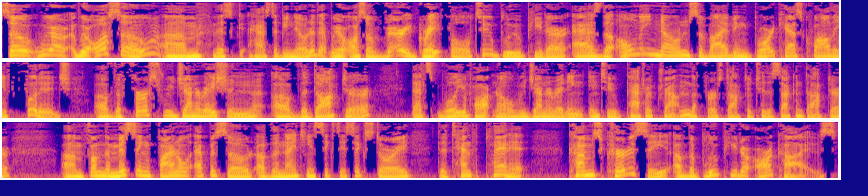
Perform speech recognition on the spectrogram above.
So we are we're also um, this has to be noted that we are also very grateful to Blue Peter as the only known surviving broadcast quality footage of the first regeneration of the Doctor that's William Hartnell regenerating into Patrick Troughton, the first Doctor to the second Doctor, um, from the missing final episode of the 1966 story, The Tenth Planet, comes courtesy of the Blue Peter archives.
